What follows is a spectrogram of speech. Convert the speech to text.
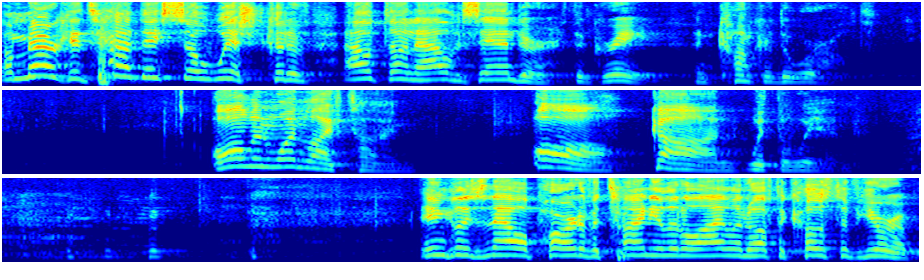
Americans, had they so wished, could have outdone Alexander the Great and conquered the world. All in one lifetime, all gone with the wind. England is now a part of a tiny little island off the coast of Europe,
